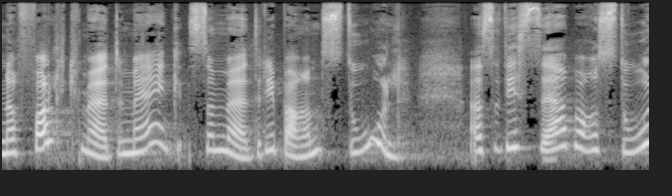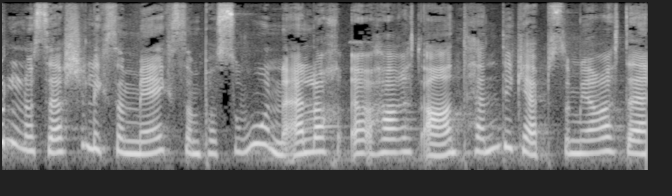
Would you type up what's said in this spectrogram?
når folk møter meg, så møter de bare en stol. Altså, De ser bare stolen og ser ikke liksom meg som person, eller eh, har et annet handikap som gjør at det,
